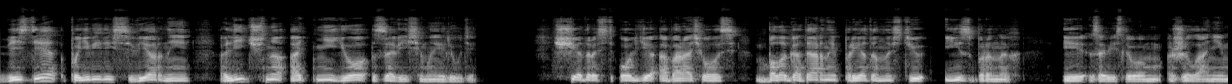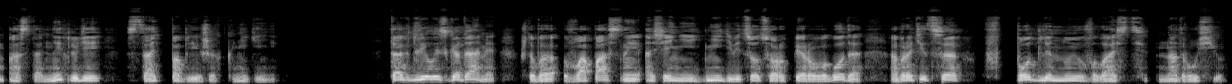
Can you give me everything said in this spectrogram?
Везде появились верные, лично от нее зависимые люди. Щедрость Ольги оборачивалась благодарной преданностью избранных и завистливым желанием остальных людей стать поближе к княгине. Так длилось годами, чтобы в опасные осенние дни 941 года обратиться в подлинную власть над Русью.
